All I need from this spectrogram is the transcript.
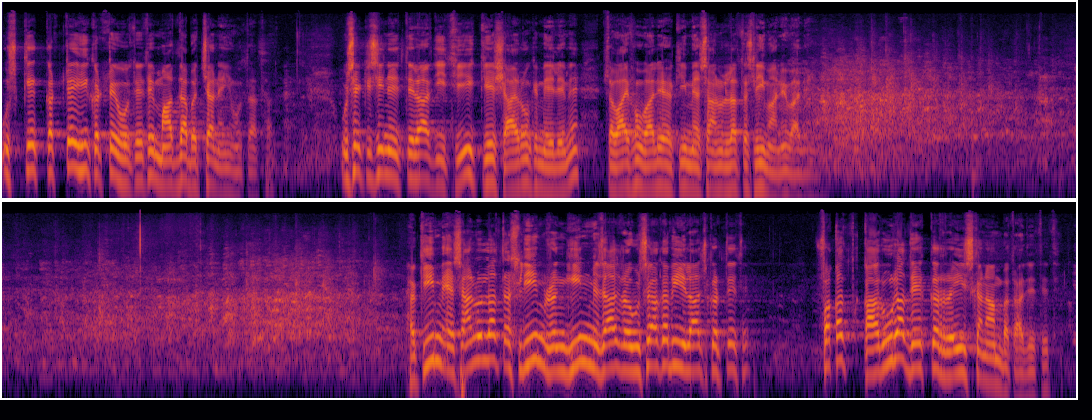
उसके कट्टे ही कट्टे होते थे, मादा बच्चा नहीं होता था। उसे किसी ने इतला दी थी कि शायरों के मेले में तवाइफ़ों वाले हकीम एहसानुल्ला तस्लीम आने वाले हैं। हकीम एहसानुल्ला तस्लीम रंगीन मिजाज रऊसा का भी इलाज करते थे। फ़कत कारूरा देखकर रईस का नाम बता देते थे।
